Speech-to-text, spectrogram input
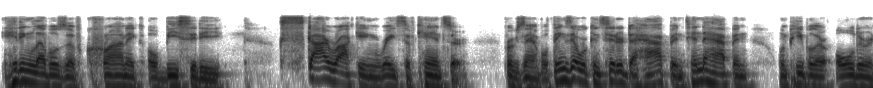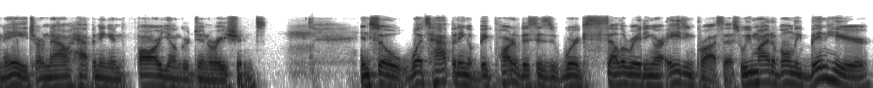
hitting levels of chronic obesity, skyrocketing rates of cancer for example. Things that were considered to happen tend to happen when people are older in age are now happening in far younger generations. And so, what's happening, a big part of this is we're accelerating our aging process. We might have only been here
